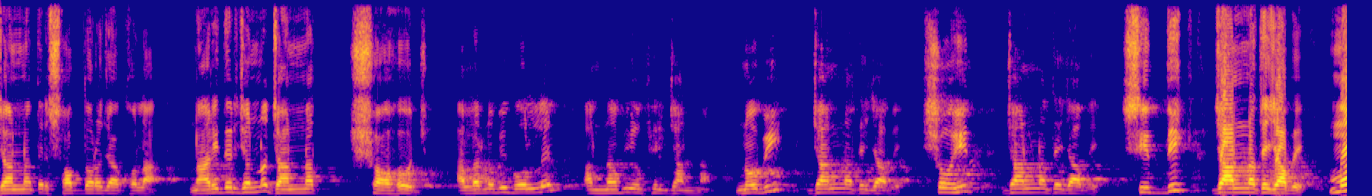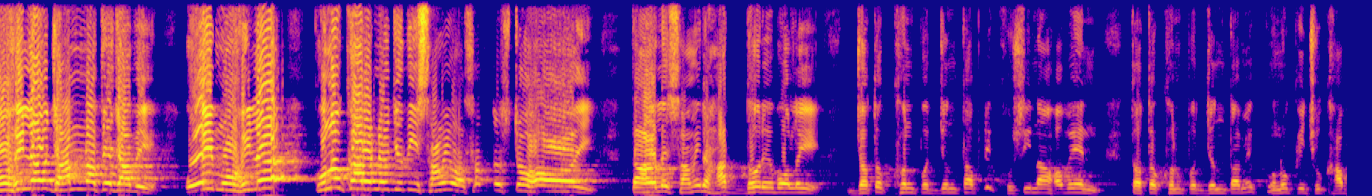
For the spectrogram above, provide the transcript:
জান্নাতের সব দরজা খোলা। নারীদের জন্য জান্নাত সহজ। আল্লাহ নবী বললেন আর নবী ফিল জান্না নবী জান্নাতে যাবে, শহীদ জান্নাতে যাবে, সিদ্দিক জান্নাতে যাবে, মহিলাও জান্নাতে যাবে। ওই মহিলা কোনো কারণে যদি স্বামী অসন্তুষ্ট হয় তাহলে স্বামীর হাত ধরে বলে, যতক্ষণ পর্যন্ত আপনি খুশি না হবেন, ততক্ষণ পর্যন্ত আমি কোনো কিছু খাব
